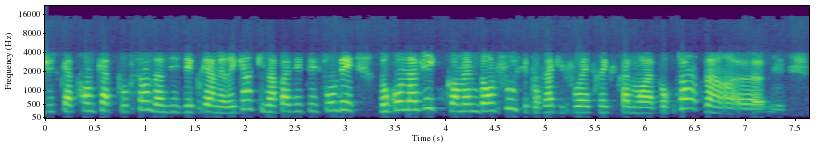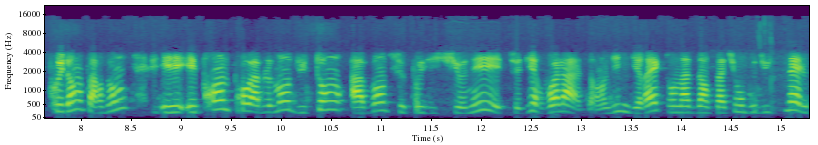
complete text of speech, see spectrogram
jusqu'à 34% d'indice des prix américains qui n'a pas été sondé. Donc on navigue quand même dans le flou. C'est pour ça qu'il faut être extrêmement important. euh, euh, prudent, pardon, et, et, prendre probablement du temps avant de se positionner et de se dire voilà, en ligne directe, on a de l'inflation au bout du tunnel.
